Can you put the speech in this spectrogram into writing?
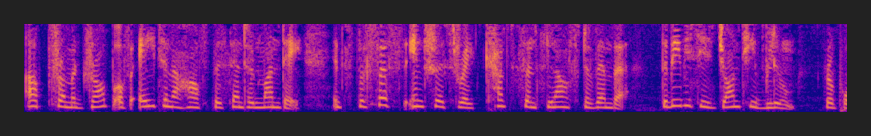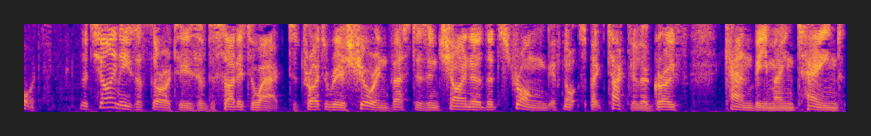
up from a drop of 8.5% on Monday. It's the fifth interest rate cut since last November. The BBC's John T. Bloom reports. The Chinese authorities have decided to act to try to reassure investors in China that strong, if not spectacular, growth can be maintained.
